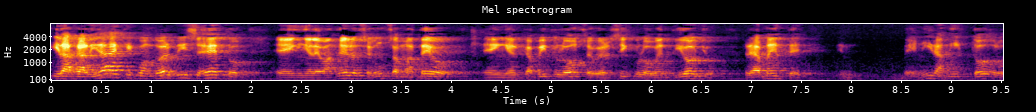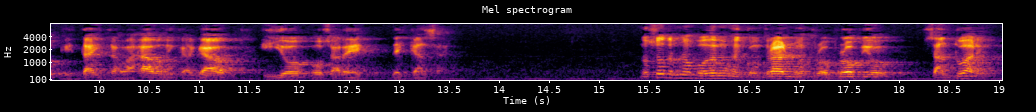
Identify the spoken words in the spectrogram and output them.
Y la realidad es que cuando Él dice esto en el Evangelio según San Mateo, en el capítulo 11, versículo 28, realmente, venir a mí todos los que estáis trabajados y cargados, y yo os haré descansar. Nosotros no podemos encontrar nuestro propio santuario.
